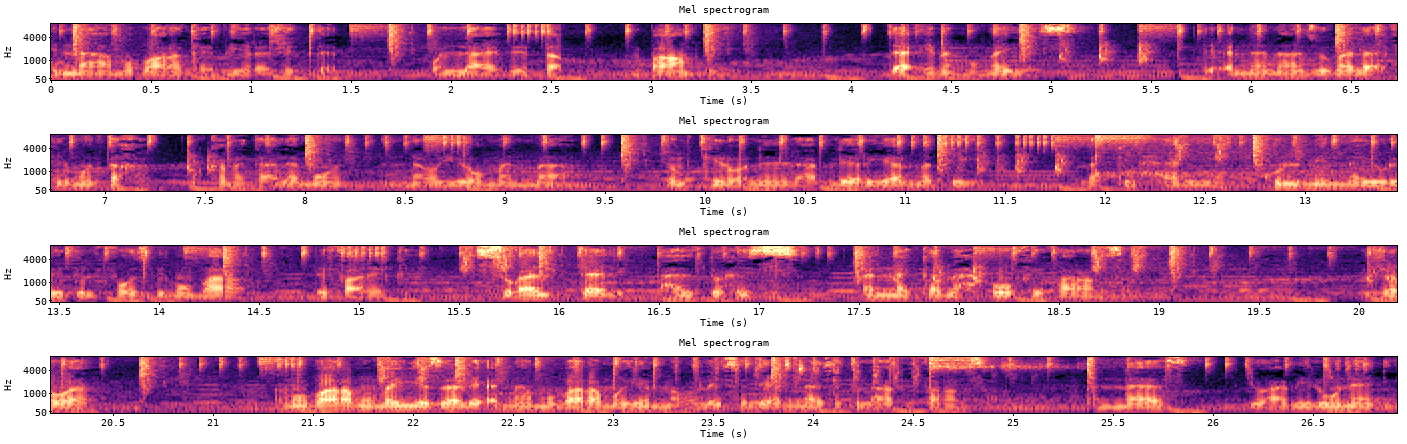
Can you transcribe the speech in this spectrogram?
إنها مباراة كبيرة جدا واللعب ضد مبامبي دائما مميز لأننا زملاء في المنتخب. وكما تعلمون أنه يوما ما يمكن أن نلعب لريال مدريد لكن حاليا كل منا يريد الفوز بالمباراة لفريقه. السؤال التالي هل تحس أنك محبوب في فرنسا؟ الجواب المباراة مميزة لأنها مباراة مهمة وليس لأنها ستلعب في فرنسا. الناس يعاملونني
